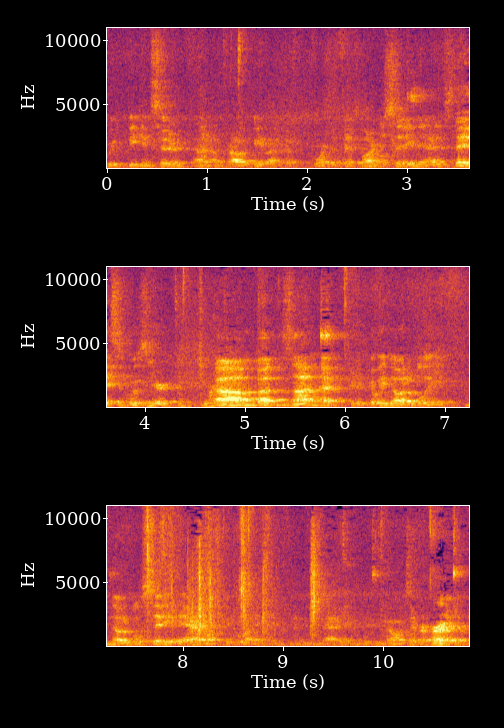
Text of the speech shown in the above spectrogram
would be considered, I don't know, probably be like a fourth or fifth largest city in the United States it was here. Um, but it's not a particularly notably, notable city there. Most people, even- uh, no one's ever heard of it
